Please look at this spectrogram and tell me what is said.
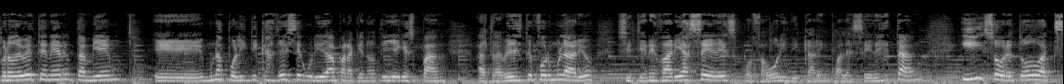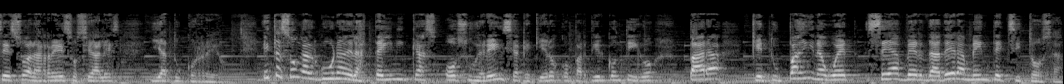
pero debe tener también eh, unas políticas de seguridad para que no te llegue spam a través de este formulario. Si tienes varias sedes, por favor indicar en cuáles sedes están y sobre todo acceso a las redes sociales y a tu correo. Estas son algunas de las técnicas o sugerencias que quiero compartir contigo para que tu página web sea verdaderamente exitosa.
